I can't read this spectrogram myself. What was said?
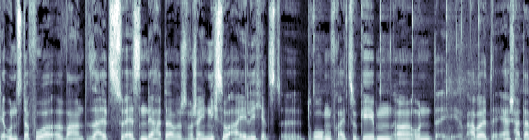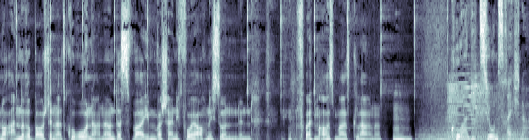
der uns davor äh, warnt, Salz zu essen, der hat da wahrscheinlich nicht so eilig, jetzt äh, Drogen freizugeben. Äh, und äh, aber er hat da noch andere Baustellen als Corona, ne? Und das war ihm wahrscheinlich vorher auch nicht so in, in, in vollem Ausmaß klar, ne? Mhm. Koalitionsrechner.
